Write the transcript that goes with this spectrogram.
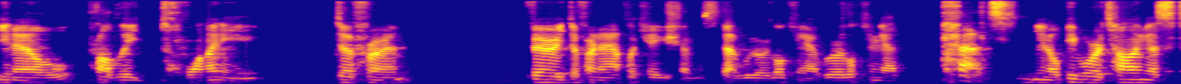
you know, probably 20 different, very different applications that we were looking at. We were looking at pets. You know, people were telling us,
